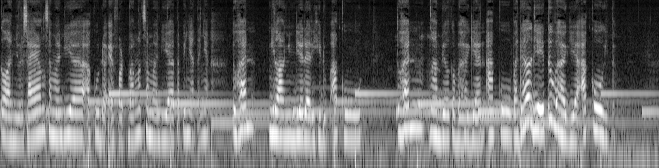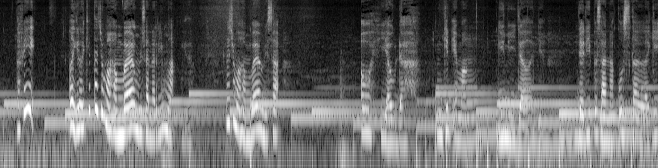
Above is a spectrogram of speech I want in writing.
kelanjur sayang sama dia aku udah effort banget sama dia tapi nyatanya Tuhan ngilangin dia dari hidup aku. Tuhan ngambil kebahagiaan aku padahal dia itu bahagia aku gitu. Tapi lagi-lagi kita cuma hamba yang bisa nerima gitu. Kita cuma hamba yang bisa oh ya udah mungkin emang gini jalannya. Jadi pesan aku sekali lagi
